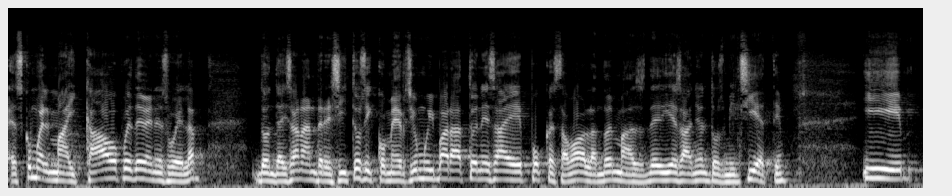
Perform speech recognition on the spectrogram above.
es como el Maicao pues de Venezuela, donde hay San Andresitos y comercio muy barato en esa época, estamos hablando de más de 10 años, el 2007. Y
